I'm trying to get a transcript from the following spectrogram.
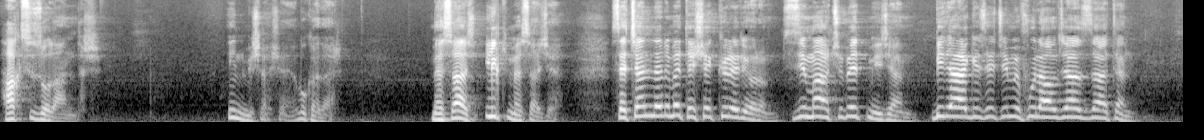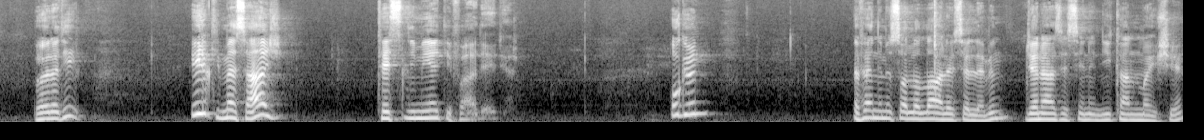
haksız olandır. İnmiş aşağıya bu kadar. Mesaj, ilk mesajı. Seçenlerime teşekkür ediyorum. Sizi mahcup etmeyeceğim. Bir dahaki seçimi full alacağız zaten. Böyle değil. İlk mesaj teslimiyet ifade ediyor. O gün Efendimiz sallallahu aleyhi ve sellemin cenazesinin yıkanma işi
